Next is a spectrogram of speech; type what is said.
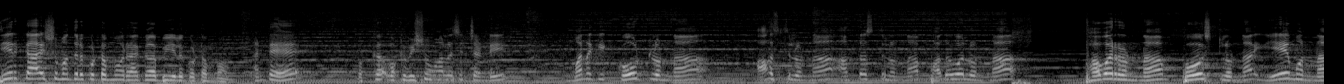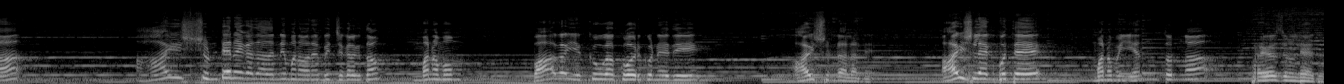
దీర్ఘాయుషమంతుల కుటుంబం రేఖాబీయుల కుటుంబం. అంటే ఒక ఒక విషయం ఆలోచించండి. మనకి కోట్లున్నా ఆస్తులున్నా అంతస్తులున్నా పదవులున్నా పవర్ ఉన్నా పోస్టులున్నా ఏమున్నా ఆయుష్ ఉంటేనే కదా అదన్నీ మనం అనిపించగలుగుతాం. మనము బాగా ఎక్కువగా కోరుకునేది ఆయుష్ ఉండాలని. ఆయుష్ లేకపోతే మనం ఎంతున్నా ప్రయోజనం లేదు.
